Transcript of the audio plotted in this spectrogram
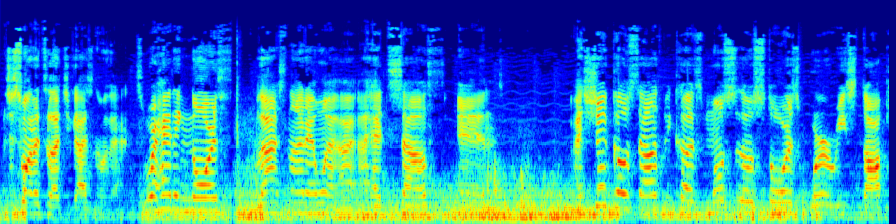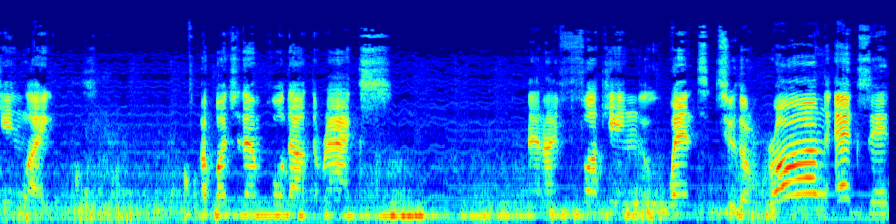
Just wanted to let you guys know that. So we're heading north. Last night I went, I, I head south, and I should go south because most of those stores were restocking. Like a bunch of them pulled out the racks, and I fucking went to the wrong exit.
